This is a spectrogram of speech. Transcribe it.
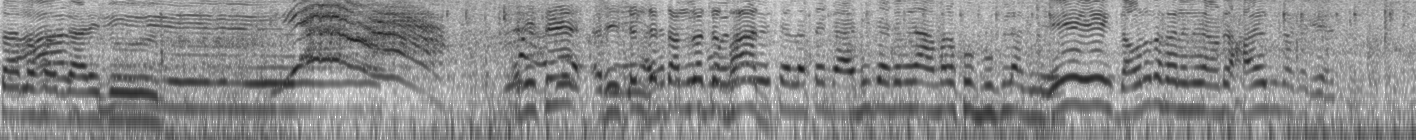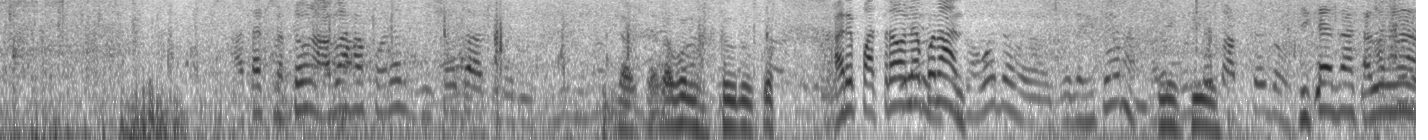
उतारलं गाडीतून रेशनच्या तांदूळाचं भात. त्याला त्या गाडीच्या ह्याच्यामध्ये आम्हाला खूप भूक लागली. ए ए जाऊ नका चालेल हाय अजून नका घ्यायचं. आता खटवून आबा हा परत घुसवतो आतमध्ये. अरे पत्रावल्या पण आण. ठीक आहे ना चालेल ना.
